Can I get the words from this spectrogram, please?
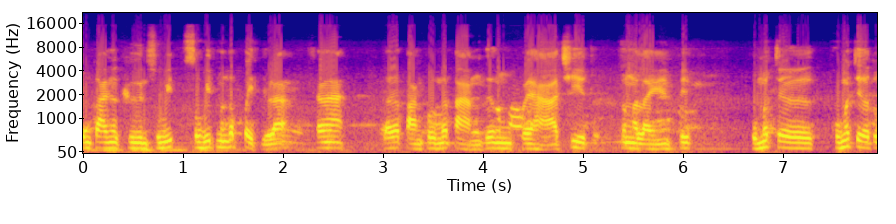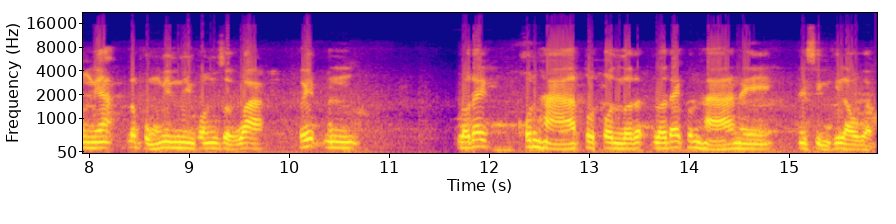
วงการกลางคืนสวิตสวิตมันก็ปิดอยู่แล้วใช่ไหมแล้วก็ต่างคนก็ต่างต้องไปหาอาชีพต้องอะไรเงี้ยพี่ผมมาเจอผมมาเจอตรงเนี้ย แล้วผมมีมีความรู้สึกว่าเฮ้ยมัน เราได้ค้นหาตัวตนเราเราได้ค้นหาในในสิ่งที่เราแบบ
